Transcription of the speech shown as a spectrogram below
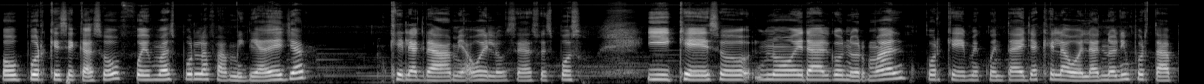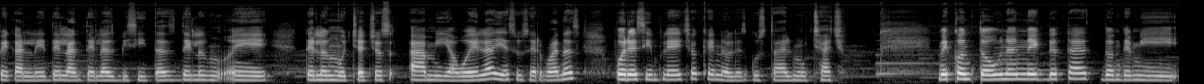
o porque se casó fue más por la familia de ella que le agrada a mi abuelo, o sea, a su esposo, y que eso no era algo normal, porque me cuenta ella que la abuela no le importaba pegarle delante de las visitas de los, eh, de los muchachos a mi abuela y a sus hermanas por el simple hecho que no les gustaba el muchacho. Me contó una anécdota donde, mi,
